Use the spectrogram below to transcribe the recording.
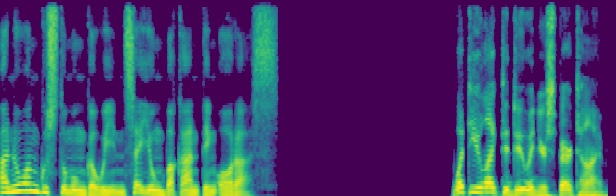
Ano ang gusto mong gawin sa iyong bakanteng oras? What do you like to do in your spare time?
